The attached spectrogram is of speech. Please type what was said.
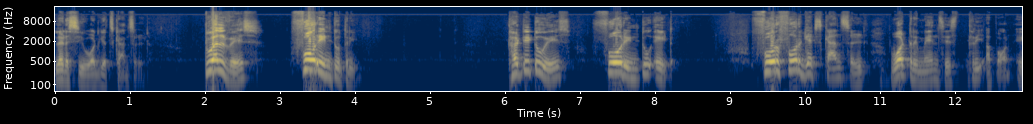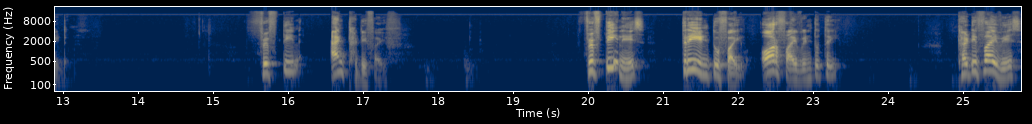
Let us see what gets cancelled. 12 is 4 into 3. 32 is 4 into 8. 4 4 gets cancelled. What remains is 3 upon 8. 15 and 35. 15 is 3 into 5 or 5 into 3. 35 is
